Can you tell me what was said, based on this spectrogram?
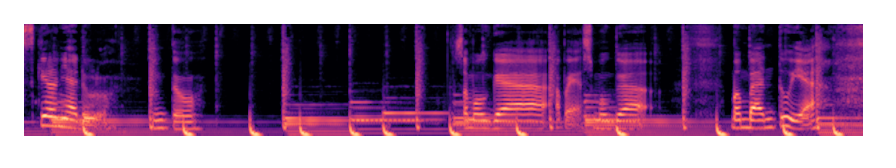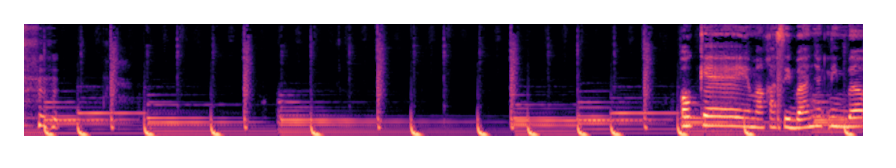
skillnya dulu itu semoga apa ya semoga membantu ya Oke, makasih banyak nih Mbak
